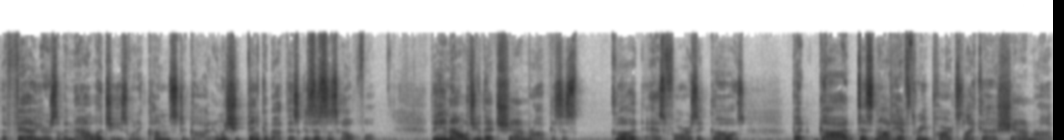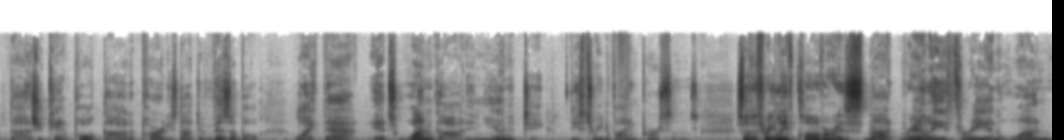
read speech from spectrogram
the failures of analogies when it comes to God. And we should think about this because this is helpful. The analogy of that shamrock is as good as far as it goes. But God does not have three parts like a shamrock does. You can't pull God apart, He's not divisible like that. It's one God in unity, these three divine persons. So the three leaf clover is not really three in one,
